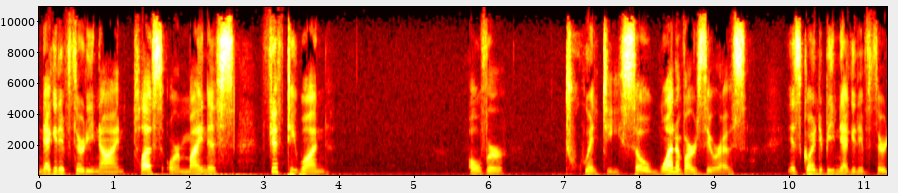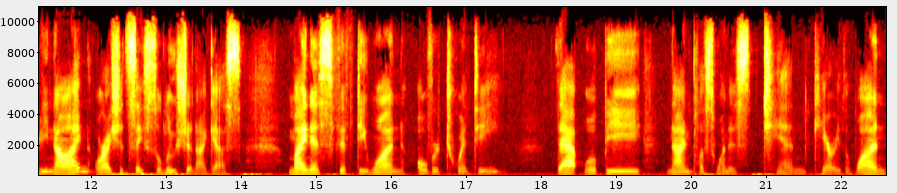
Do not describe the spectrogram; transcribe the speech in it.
negative 39 plus or minus 51 over 20. So one of our zeros is going to be negative 39, or I should say solution, I guess, minus 51 over 20. That will be 9 plus 1 is 10, carry the 1.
